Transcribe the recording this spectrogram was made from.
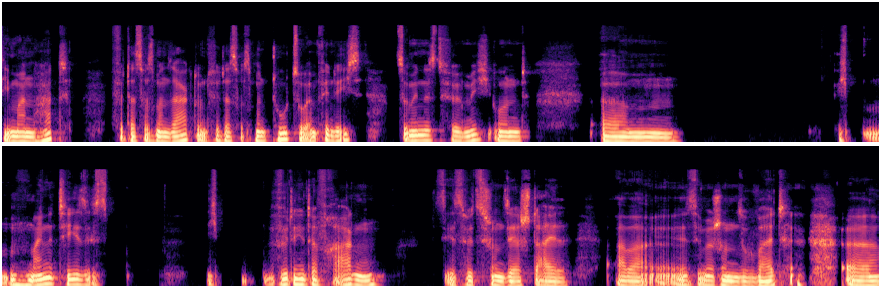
die man hat für das, was man sagt und für das, was man tut. So empfinde ich es zumindest für mich. Und ähm, ich, meine These ist, ich würde hinterfragen, jetzt wird es schon sehr steil, aber äh, jetzt sind wir schon so weit, äh,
